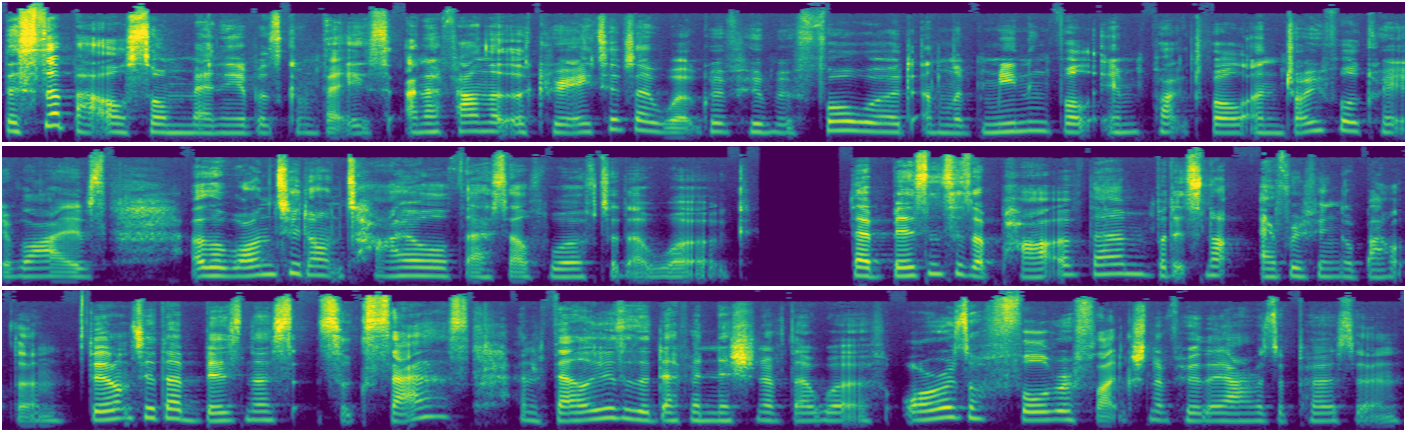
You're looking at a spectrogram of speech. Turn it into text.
This is a battle so many of us can face, and I found that the creatives I work with who move forward and live meaningful, impactful, and joyful creative lives are the ones who don't tie all of their self worth to their work. Their business is a part of them, but it's not everything about them. They don't see their business success and failures as a definition of their worth or as a full reflection of who they are as a person.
